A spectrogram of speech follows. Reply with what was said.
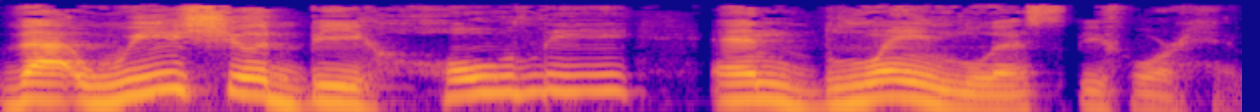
that we should be holy and blameless before him.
